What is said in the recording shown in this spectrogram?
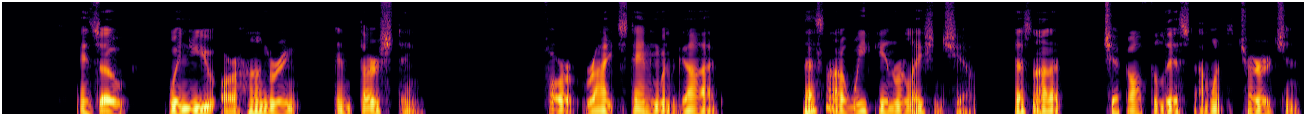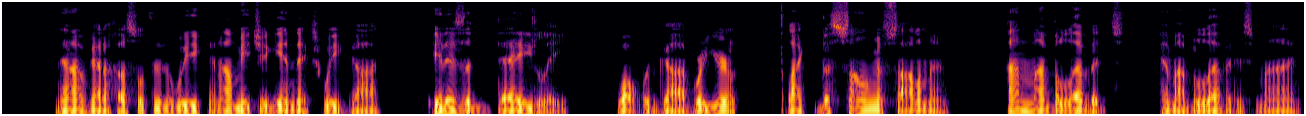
And so when you are hungering and thirsting for right standing with God, that's not a weekend relationship. That's not a check off the list. I went to church and now I've got to hustle through the week and I'll meet you again next week, God. It is a daily walk with God where you're like the Song of Solomon. I'm my beloved's and my beloved is mine.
